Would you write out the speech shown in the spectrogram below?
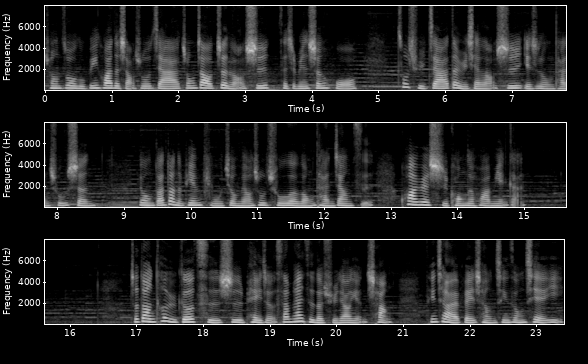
创作《鲁冰花》的小说家钟肇政老师在这边生活，作曲家邓雨贤老师也是龙潭出身，用短短的篇幅就描述出了龙潭这样子跨越时空的画面感。这段客语歌词是配着三拍子的曲调演唱，听起来非常轻松惬意，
